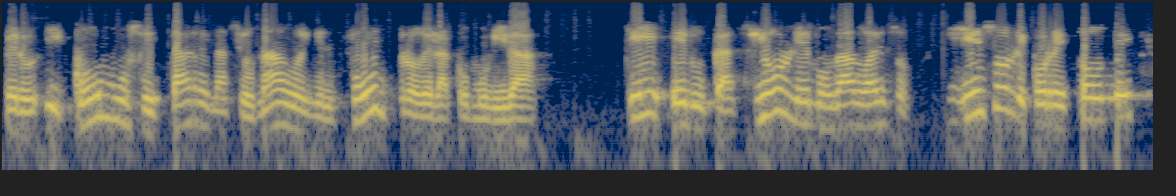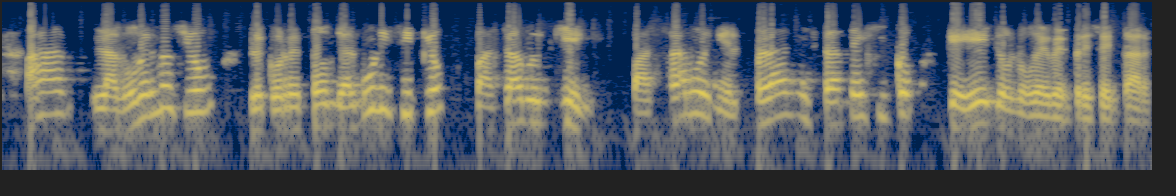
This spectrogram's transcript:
pero ¿y cómo se está relacionado en el centro de la comunidad? ¿Qué educación le hemos dado a eso? Y eso le corresponde a la gobernación, le corresponde al municipio, basado en quién? Basado en el plan estratégico que ellos lo deben presentar.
